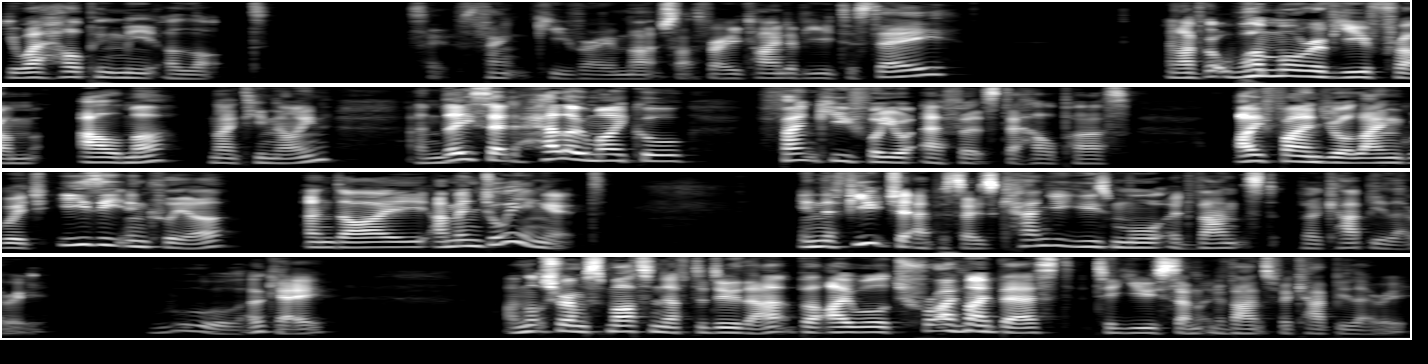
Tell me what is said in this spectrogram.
You are helping me a lot. So thank you very much. That's very kind of you to say. And I've got one more review from Alma99, and they said, Hello, Michael. Thank you for your efforts to help us. I find your language easy and clear, and I am enjoying it. In the future episodes, can you use more advanced vocabulary? Ooh, okay. I'm not sure I'm smart enough to do that, but I will try my best to use some advanced vocabulary.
